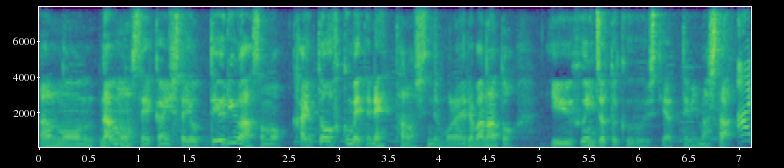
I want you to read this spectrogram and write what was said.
あの、何問正解したよっていうよりは、その回答を含めてね、楽しんでもらえればなというふうにちょっと工夫してやってみました。ありがと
